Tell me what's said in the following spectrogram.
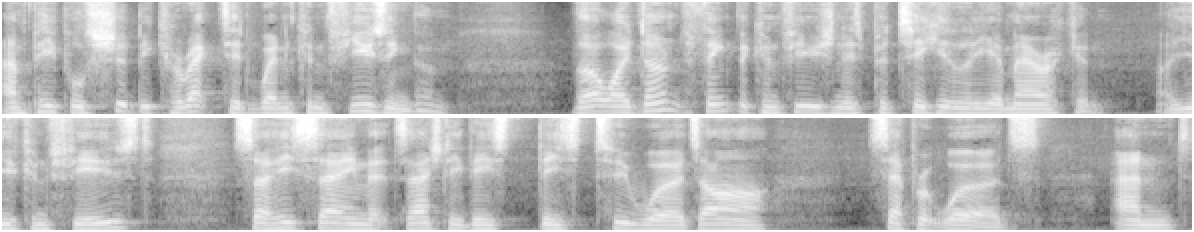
and people should be corrected when confusing them, though I don't think the confusion is particularly American. Are you confused? So he's saying that actually these these two words are separate words, and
